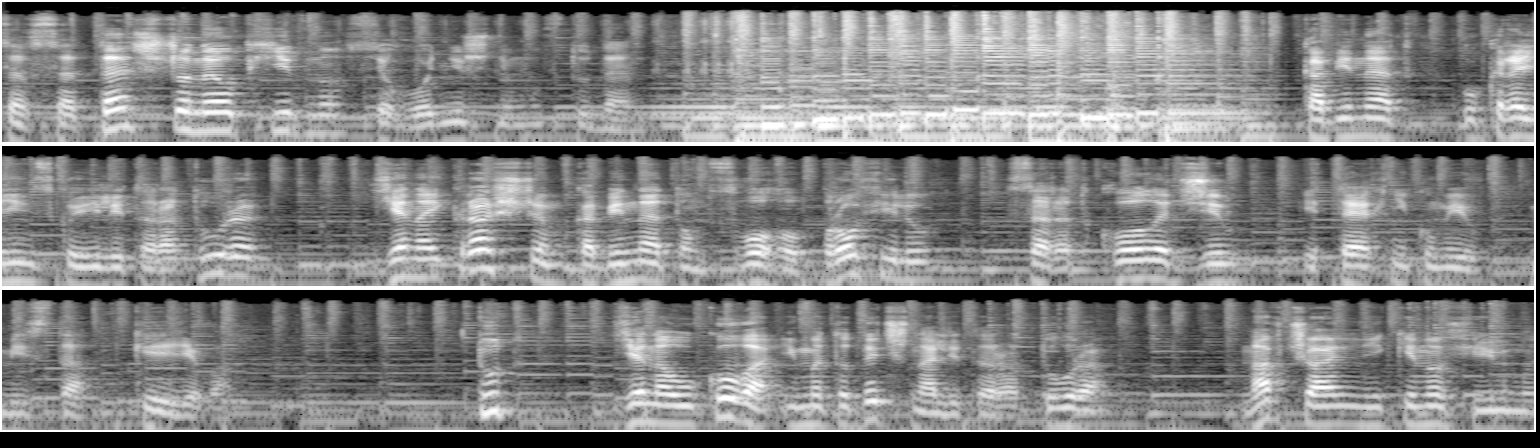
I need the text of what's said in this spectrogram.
Це все те, що необхідно сьогоднішньому студенту. Кабінет української літератури є найкращим кабінетом свого профілю серед коледжів і технікумів міста Києва. Тут є наукова і методична література, навчальні кінофільми,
